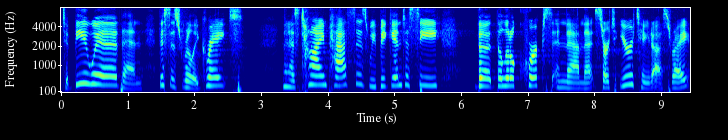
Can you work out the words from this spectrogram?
to be with, and this is really great. And as time passes, we begin to see the, the little quirks in them that start to irritate us, right?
